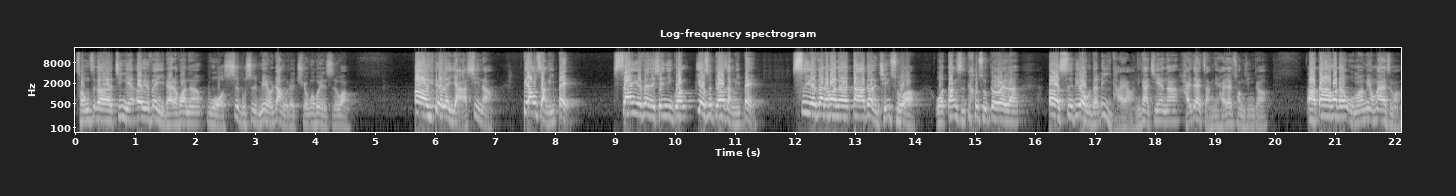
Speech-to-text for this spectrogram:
从这个今年二月份以来的话呢，我是不是没有让我的全国会员失望？二月的雅信啊，飙涨一倍。三月份的先进光又是飙涨一倍，四月份的话呢，大家都很清楚啊。我当时告诉各位呢，二四六五的立台啊，你看今天呢还在涨你，还在创新高啊。当然话呢，我们没有卖在什么，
